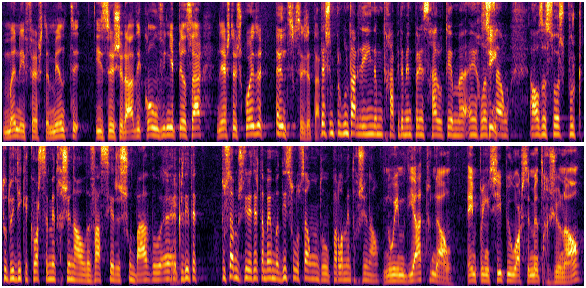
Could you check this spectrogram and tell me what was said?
manifestamente exagerado e convinha pensar nestas coisas antes que seja tarde. Deixa-me perguntar-lhe ainda muito rapidamente para encerrar o tema em relação aos Açores, porque tudo indica que o Orçamento Regional vai ser chumbado. Acredita que possamos vir a ter também uma dissolução do Parlamento Regional? No imediato, não. Em princípio, o Orçamento Regional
